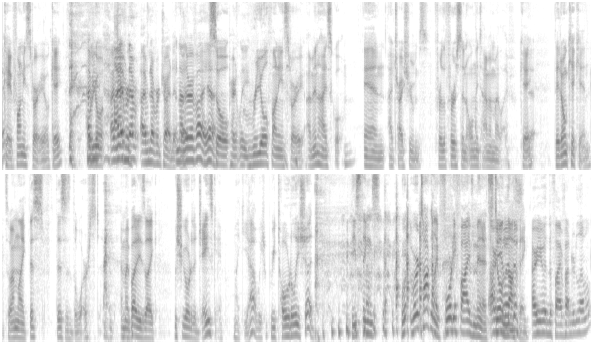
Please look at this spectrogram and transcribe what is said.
okay, funny story, okay? have We're you? going- I've I've never, never, I've never tried it. Neither have I. Yeah. So apparently- real funny story. I'm in high school and I try shrooms for the first and only time in my life. Okay, Yeah. They don't kick in, so I'm like, this this is the worst. And my buddy's like, we should go to the Jays game. I'm like, yeah, we we totally should. These things, we're, we're talking like 45 minutes, Are still you in the- nothing. are you in the 500 level?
